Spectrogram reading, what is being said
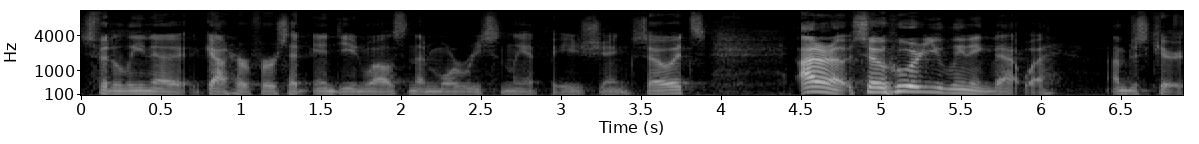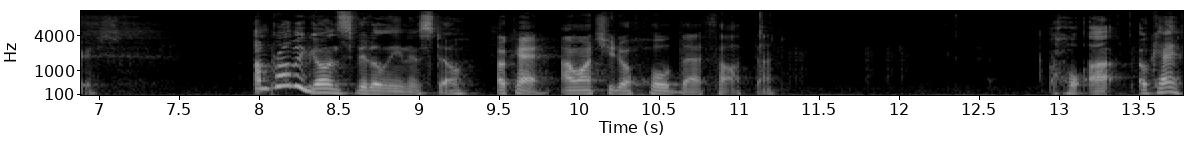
Svitolina got her first at Indian Wells and then more recently at Beijing. So it's, I don't know. So who are you leaning that way? I'm just curious. I'm probably going Svitolina still. Okay, I want you to hold that thought then. Uh, okay,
